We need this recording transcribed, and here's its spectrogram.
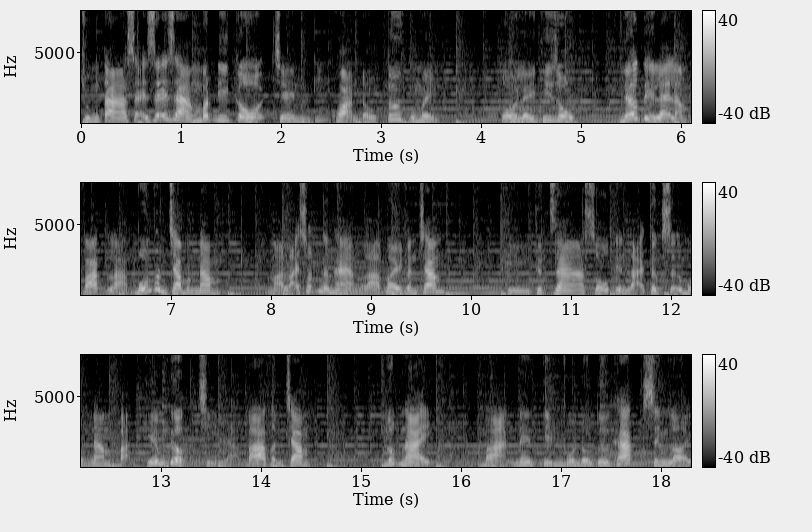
Chúng ta sẽ dễ dàng mất đi cơ hội trên những khoản đầu tư của mình. Tôi lấy thí dụ Nếu tỷ lệ lạm phát là 4% một năm Mà lãi suất ngân hàng là 7% thì thực ra số tiền lãi thực sự một năm bạn kiếm được chỉ là 3%. Lúc này, bạn nên tìm nguồn đầu tư khác sinh lời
